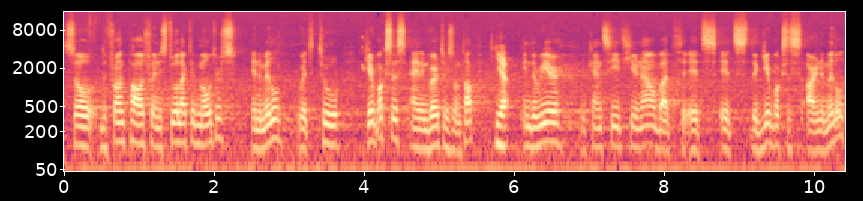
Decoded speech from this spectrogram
So the front powertrain is two electric motors in the middle with two gearboxes and inverters on top. Yeah. In the rear, you can't see it here now, but it's, it's the gearboxes are in the middle,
